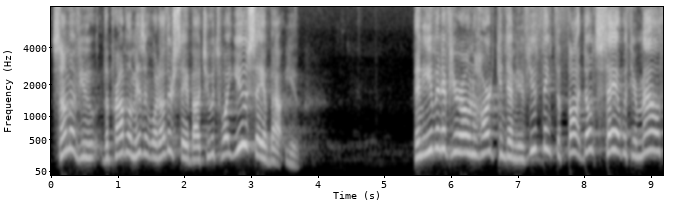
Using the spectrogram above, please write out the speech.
some of you, the problem isn't what others say about you, it's what you say about you. And even if your own heart condemn you, if you think the thought, don't say it with your mouth.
